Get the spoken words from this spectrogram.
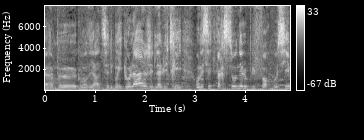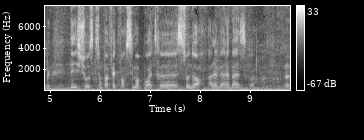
un peu, comment dire, c'est du bricolage et de la lutherie. On essaie de faire sonner le plus fort possible des choses qui sont pas faites forcément pour être euh, sonores à la, base. Euh,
